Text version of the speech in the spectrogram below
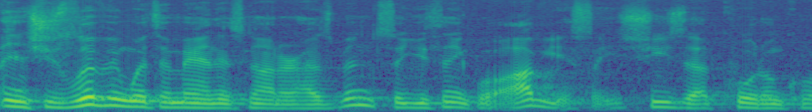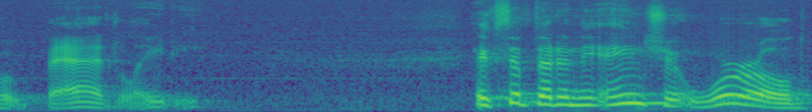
And she's living with a man that's not her husband, so you think, well, obviously, she's a quote unquote bad lady. Except that in the ancient world,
